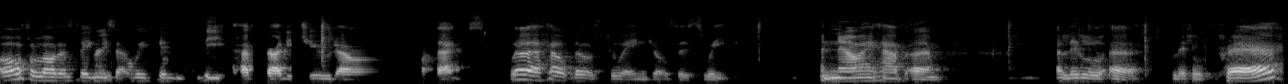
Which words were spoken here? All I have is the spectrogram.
awful lot of things that we can be have gratitude or thanks. Well, I help those two angels this week. And now I have um, a little uh, little prayer.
